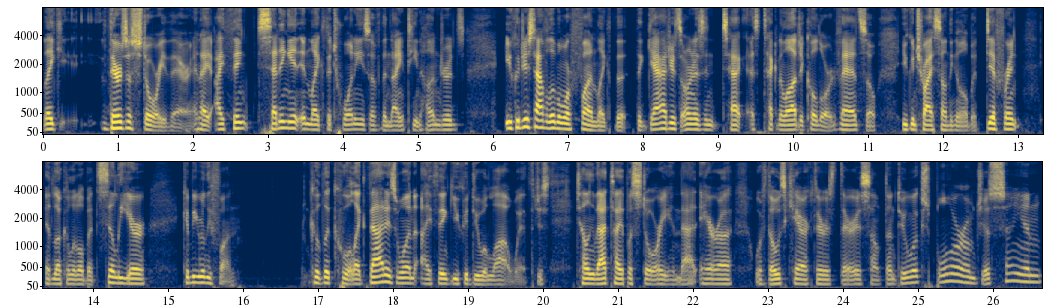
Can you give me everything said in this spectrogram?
Like, there's a story there. And I, I think setting it in like the 20s of the 1900s, you could just have a little more fun. Like the, the gadgets aren't as, te- as technological or advanced, so you can try something a little bit different. It look a little bit sillier. Could be really fun could look cool. Like that is one I think you could do a lot with. Just telling that type of story in that era with those characters, there is something to explore. I'm just saying,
